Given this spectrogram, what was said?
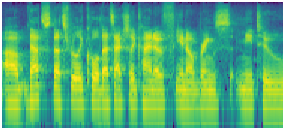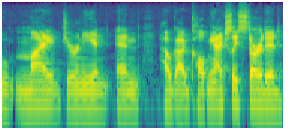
Um, that's that's really cool. That's actually kind of you know brings me to my journey and and how God called me. I actually started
